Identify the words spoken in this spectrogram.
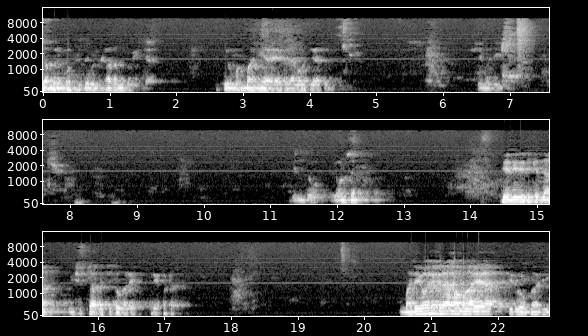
സംരംഭത്തിന്റെ ഉദ്ഘാടനം നിർവഹിച്ച ഏറ്റവും ബഹുമാനിയായ ഗ്രാമപഞ്ചായത്ത് ശ്രീമതി ബിന്ദു ജോൺസൺ വേദിയിലിരിക്കുന്ന വിശിഷ്ട വ്യക്തിത്വങ്ങളെ പ്രിയപ്പെട്ടത് മലയോര ഗ്രാമമായ തിരുവമ്പാടി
